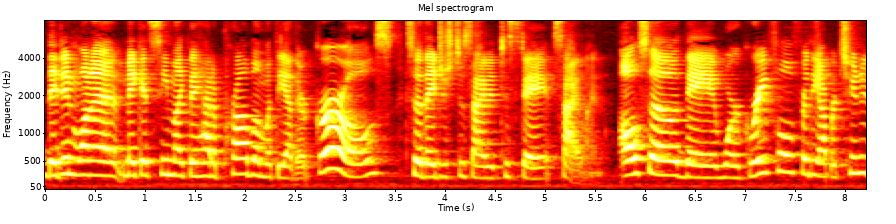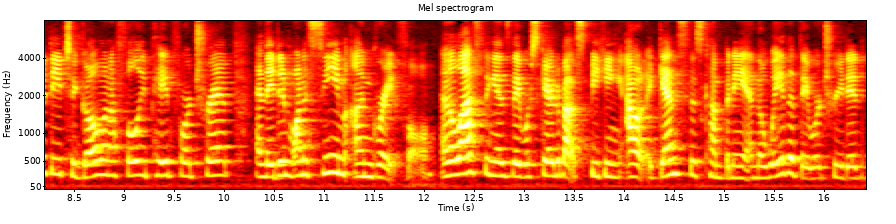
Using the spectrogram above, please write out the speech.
They didn't want to make it seem like they had a problem with the other girls, so they just decided to stay silent. Also, they were grateful for the opportunity to go on a fully paid for trip and they didn't want to seem ungrateful. And the last thing is they were scared about speaking out against this company and the way that they were treated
